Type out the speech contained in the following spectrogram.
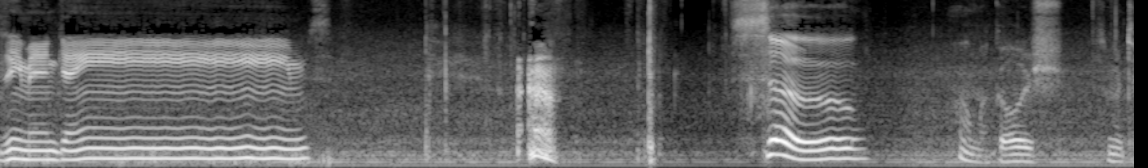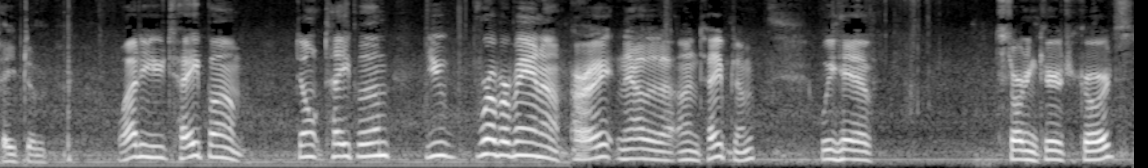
Z-Man Games. so, oh my gosh, someone taped them. Why do you tape them? Don't tape them. You rubber band them. All right, now that I untaped them, we have starting character cards,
